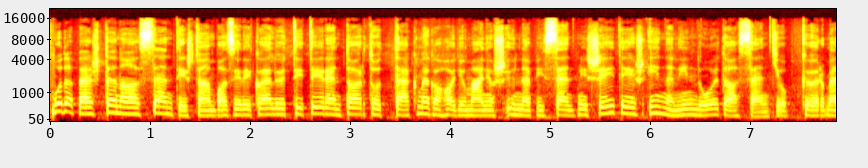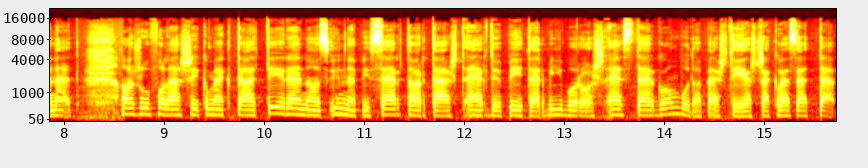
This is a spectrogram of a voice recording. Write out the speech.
Budapesten a Szent István Bazilika előtti téren tartották meg a hagyományos ünnepi szentmisét, és innen indult a Szent Jobb körmenet. A zsúfolásig megtelt téren az ünnepi szertartást Erdő Péter Bíboros Esztergom budapesti érsek vezette.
